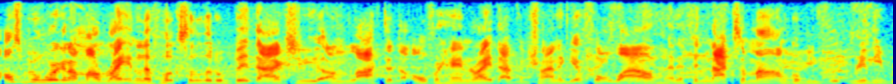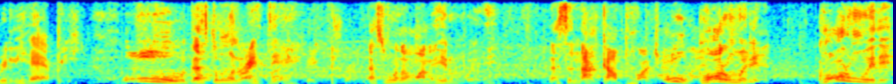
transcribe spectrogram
Also been working on my right and left hooks a little bit. I actually unlocked the overhand right that I've been trying to get for a while. And if it knocks him out, I'm going to be really, really happy. Oh, that's the one right there. That's the one I want to hit him with. That's a knockout punch. Oh, caught him with it. Caught him with it.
